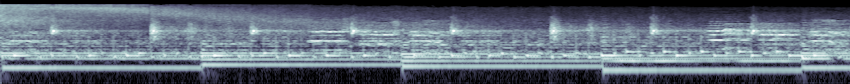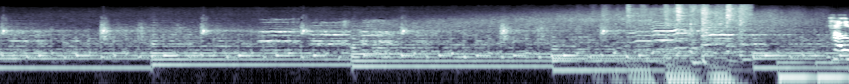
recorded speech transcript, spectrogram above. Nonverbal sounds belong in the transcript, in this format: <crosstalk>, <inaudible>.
Música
